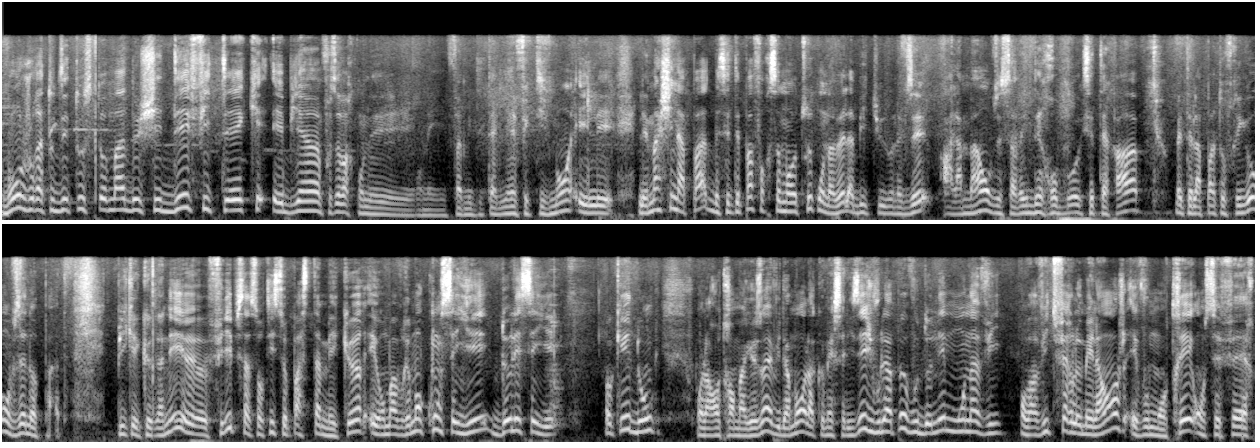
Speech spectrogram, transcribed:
Bonjour à toutes et tous, Thomas de chez DefiTech. Eh bien, il faut savoir qu'on est, on est une famille d'Italiens, effectivement, et les, machines à pâte, mais c'était pas forcément un truc qu'on avait l'habitude. On les faisait à la main, on faisait ça avec des robots, etc. On mettait la pâte au frigo, on faisait nos pâtes. Depuis quelques années, euh, Philips a sorti ce Pasta Maker et on m'a vraiment conseillé de l'essayer. Ok, donc on l'a rentré en magasin, évidemment, on l'a commercialisé. Je voulais un peu vous donner mon avis. On va vite faire le mélange et vous montrer. On sait faire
